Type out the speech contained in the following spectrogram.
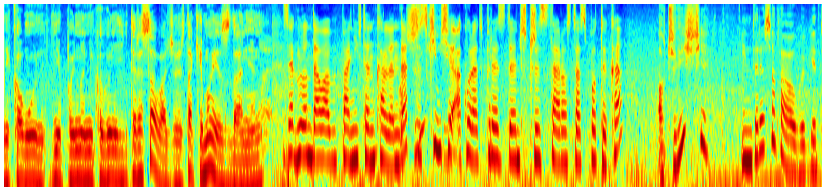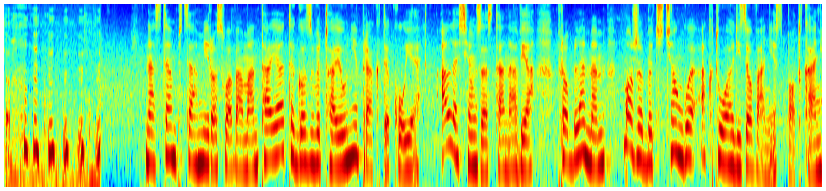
nikomu nie powinno nikogo nie interesować. To jest takie moje zdanie. No. Zaglądałaby pani w ten kalendarz? Z kim się akurat prezydent czy starosta spotyka? Oczywiście, interesowałoby mnie to. Następca Mirosława Mantaja tego zwyczaju nie praktykuje, ale się zastanawia. Problemem może być ciągłe aktualizowanie spotkań.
